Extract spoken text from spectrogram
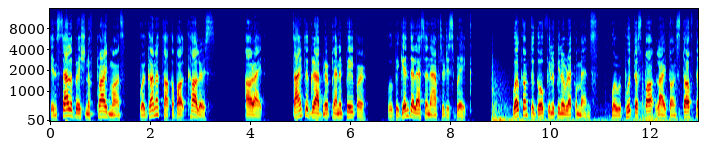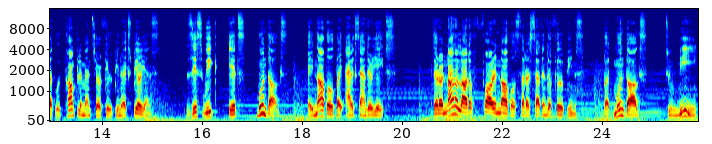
In celebration of Pride Month, we're gonna talk about colors. Alright, time to grab your pen and paper. We'll begin the lesson after this break. Welcome to Go Filipino Recommends, where we put the spotlight on stuff that would complement your Filipino experience. This week, it's Moondogs, a novel by Alexander Yates. There are not a lot of foreign novels that are set in the Philippines, but Moondogs, to me,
